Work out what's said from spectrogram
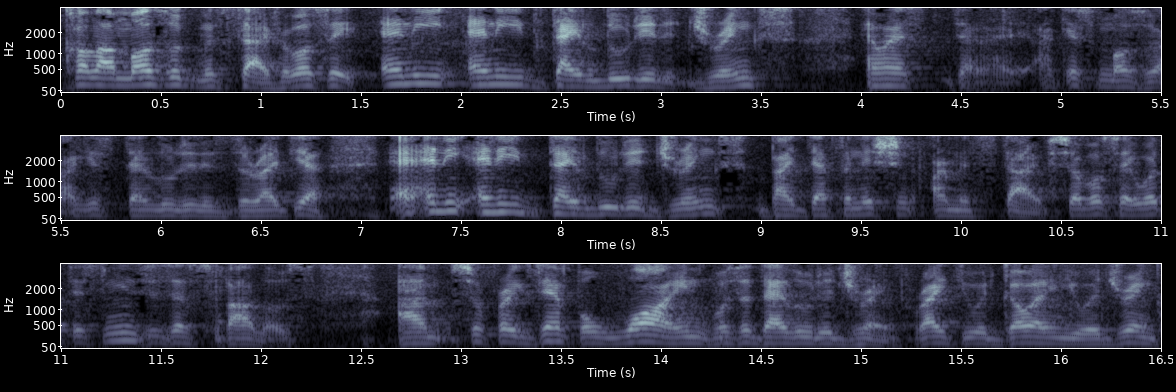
Kol mazug mitzayif. I will say any any diluted drinks. And when I, I guess mazug, I guess diluted is the right. Yeah. Any any diluted drinks by definition are mitzayif. So I will say what this means is as follows. Um, so, for example, wine was a diluted drink, right? You would go out and you would drink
